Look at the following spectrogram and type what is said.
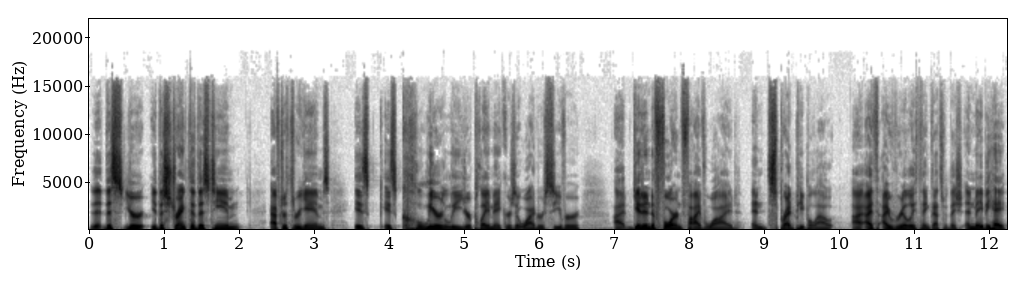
This your the strength of this team after three games is is clearly your playmakers at wide receiver. Uh, get into four and five wide and spread people out. I I, I really think that's what they should. And maybe hey,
